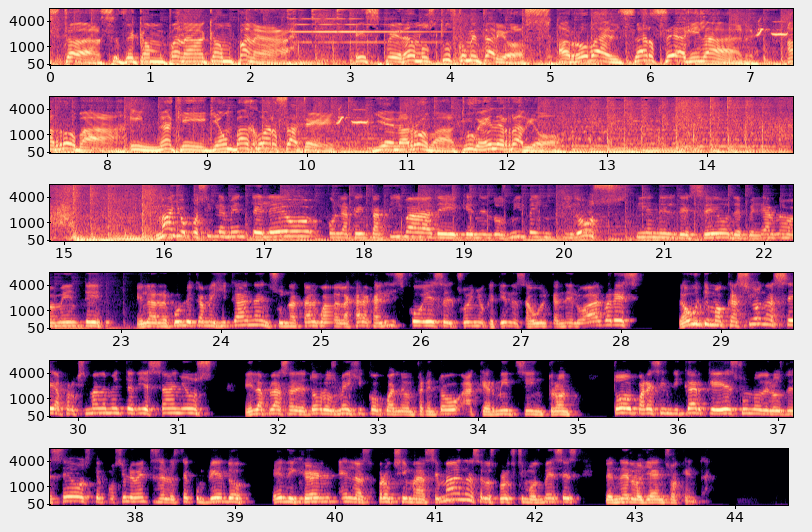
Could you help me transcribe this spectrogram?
Estás de campana a campana. Esperamos tus comentarios. Arroba el zarce aguilar. Arroba inaki-arzate. Y en arroba tu radio. Mayo posiblemente Leo con la tentativa de que en el 2022 tiene el deseo de pelear nuevamente en la República Mexicana, en su natal Guadalajara, Jalisco, es el sueño que tiene Saúl Canelo Álvarez la última ocasión hace aproximadamente 10 años en la Plaza de Toros, México, cuando enfrentó a Kermit Sintrón. Todo parece indicar que es uno de los deseos que posiblemente se lo esté cumpliendo Eddie Hearn en las próximas semanas, en los próximos meses, tenerlo ya en su agenda.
